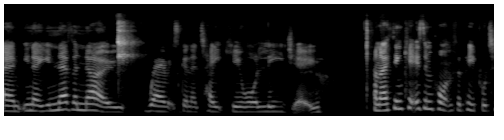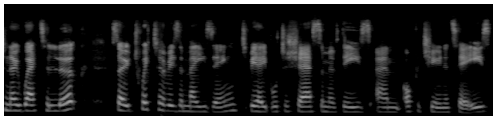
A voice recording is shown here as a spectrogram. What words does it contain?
Um, you know, you never know where it's going to take you or lead you. And I think it is important for people to know where to look so Twitter is amazing to be able to share some of these um, opportunities.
